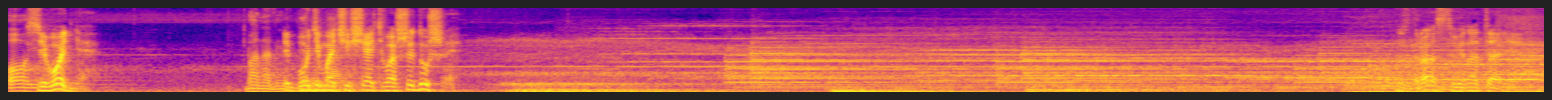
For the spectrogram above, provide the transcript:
Сегодня будем очищать ваши души. Здравствуй, Наталья.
